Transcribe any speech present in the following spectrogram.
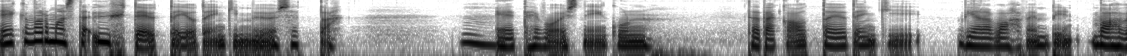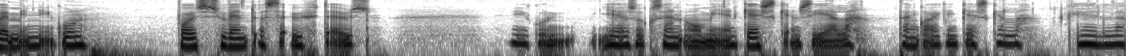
ehkä varmaan sitä yhteyttä jotenkin myös, että, mm. että he voisivat niin kuin tätä kautta jotenkin vielä vahvemmin, vahvemmin niin kuin voisi syventyä se yhteys niin kuin Jeesuksen omien kesken siellä, tämän kaiken keskellä. Kyllä.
